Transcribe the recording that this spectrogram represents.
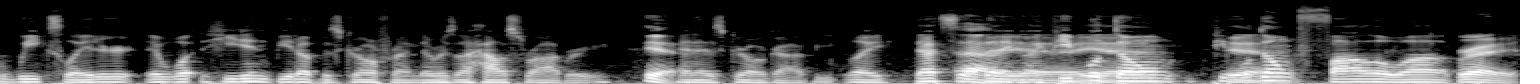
weeks later, it what he didn't beat up his girlfriend. There was a house robbery. Yeah. And his girl got beat. Like that's the Ah, thing. yeah, like people yeah, don't people yeah. don't follow up Right.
